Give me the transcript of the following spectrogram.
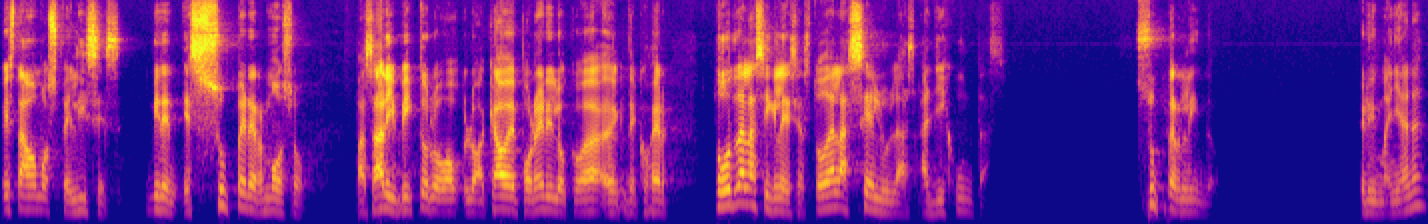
Hoy estábamos felices. Miren, es súper hermoso pasar y Víctor lo, lo, acaba de poner y lo de coger. Todas las iglesias, todas las células allí juntas súper lindo. Pero ¿y mañana?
